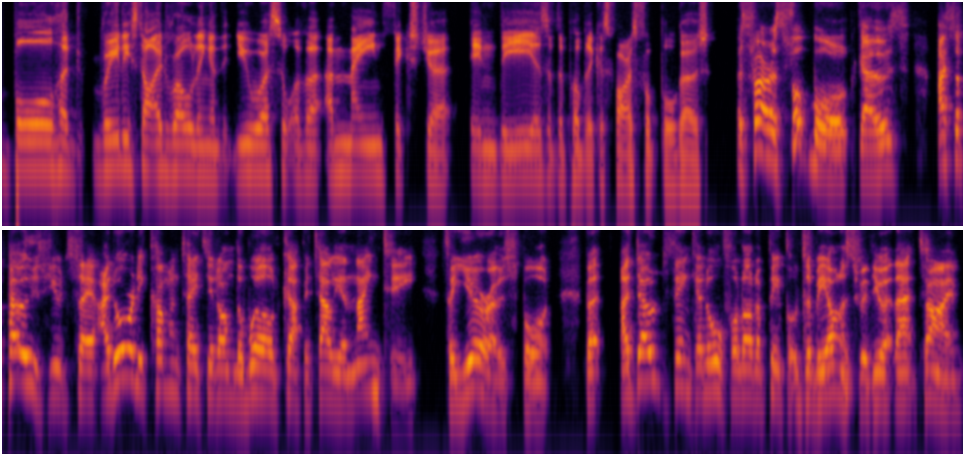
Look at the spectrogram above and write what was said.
ball had really started rolling and that you were sort of a, a main fixture in the ears of the public as far as football goes? As far as football goes, I suppose you'd say I'd already commentated on the World Cup Italia 90 for Eurosport, but I don't think an awful lot of people, to be honest with you, at that time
